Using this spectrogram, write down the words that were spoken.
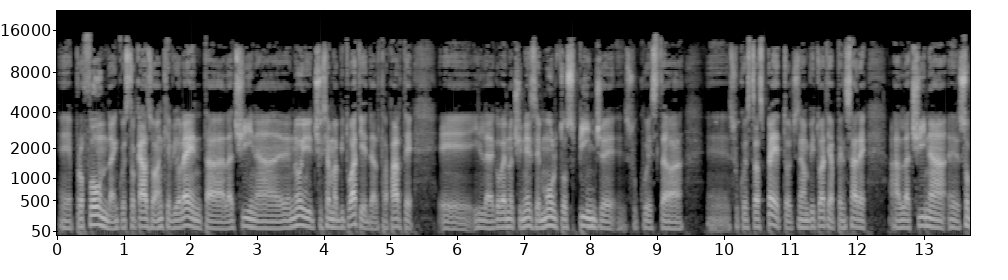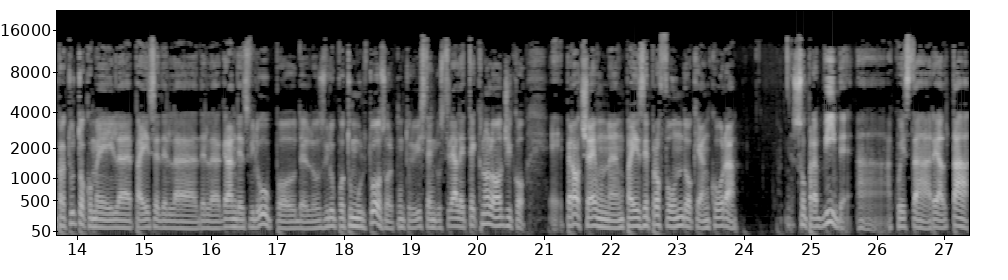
eh, profonda, in questo caso anche violenta, la Cina. Noi ci siamo abituati e d'altra parte il governo cinese molto spinge su questa su questo aspetto. Ci siamo abituati a pensare alla Cina soprattutto come il paese del, del, grande sviluppo, dello sviluppo tumultuoso dal punto di vista industriale e tecnologico, eh, però c'è un, un paese profondo che ancora sopravvive a, a, questa realtà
